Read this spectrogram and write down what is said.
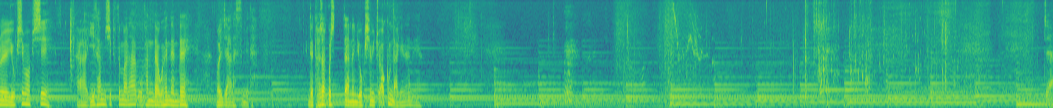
오늘 욕심 없이 아, 2, 30수만 하고 간다고 했는데 멀지 않았습니다. 근데 더 잡고 싶다는 욕심이 조금 나긴 하네요. 자,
